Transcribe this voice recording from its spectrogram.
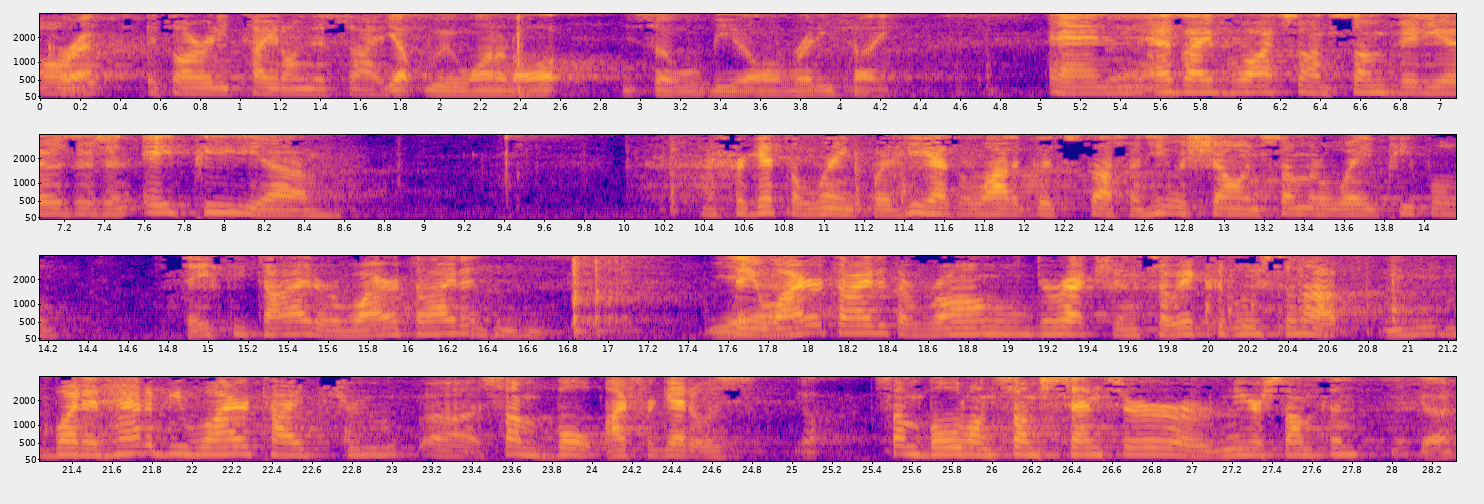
All Correct. It's already tight on this side. Yep, we want it all, so we'll be already tight. And as I've watched on some videos, there's an AP, um, I forget the link, but he has a lot of good stuff. And he was showing some of the way people safety tied or wire tied it. They Yeah. wire tied it the wrong direction, so it could loosen up. But it had to be wire tied through uh, some bolt. I forget it was Yep. some bolt on some sensor or near something. Okay.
